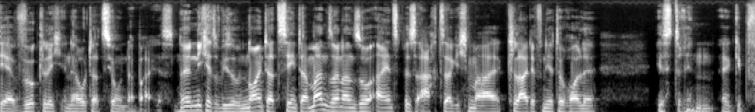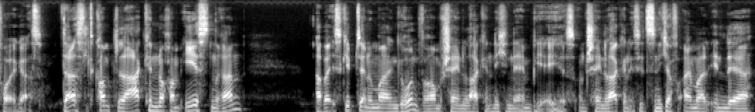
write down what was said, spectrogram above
der wirklich in der Rotation dabei ist. Ne, nicht jetzt sowieso neunter, zehnter Mann, sondern so eins bis acht, sag ich mal, klar definierte Rolle ist drin, äh, gibt Vollgas. Das kommt Larkin noch am ehesten ran, aber es gibt ja nun mal einen Grund, warum Shane Larkin nicht in der NBA ist. Und Shane Larkin ist jetzt nicht auf einmal in der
